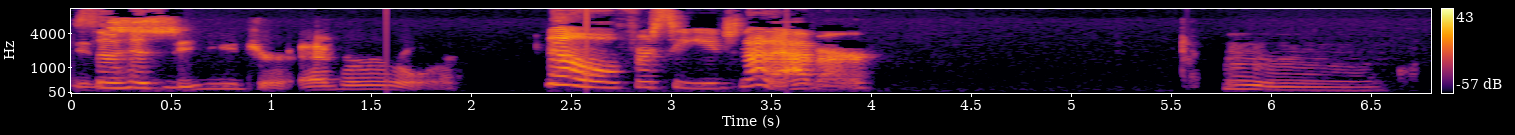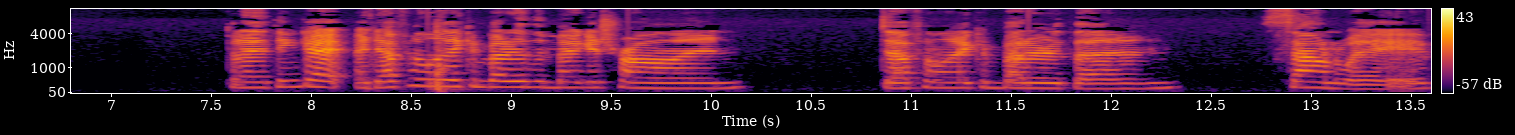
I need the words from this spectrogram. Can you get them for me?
In So his- Siege or ever or No, for Siege, not ever. hmm. But I think I, I definitely like him better than Megatron. Definitely like him better than Soundwave.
